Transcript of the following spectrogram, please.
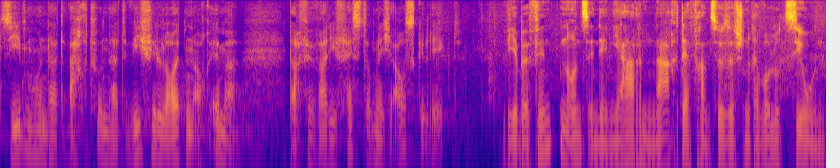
700, 800, wie viel Leuten auch immer. Dafür war die Festung nicht ausgelegt. Wir befinden uns in den Jahren nach der Französischen Revolution,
